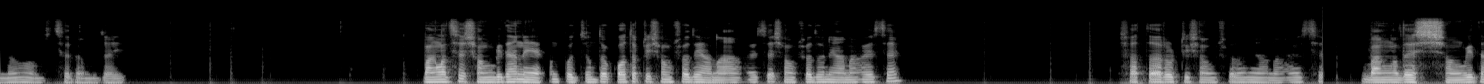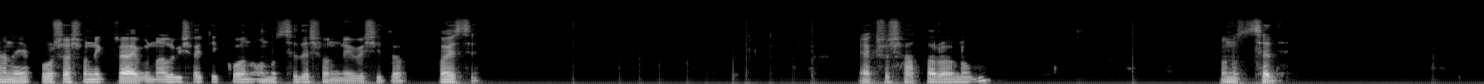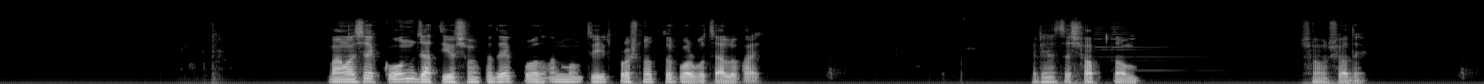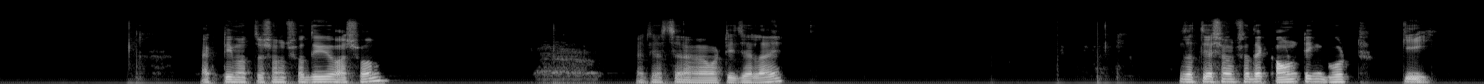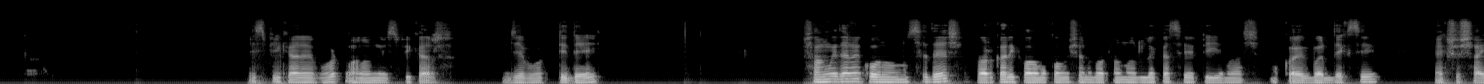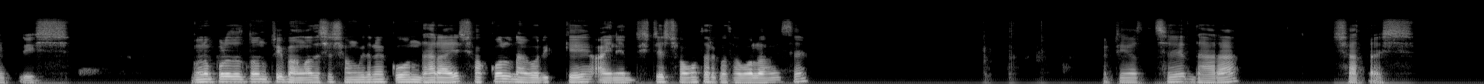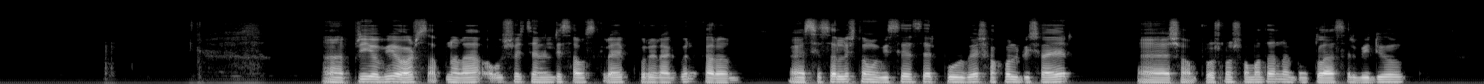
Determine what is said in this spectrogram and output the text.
নং অনুচ্ছেদ অনুযায়ী। বাংলাদেশের সংবিধানে এখন পর্যন্ত কতটি সংশোধনী আনা হয়েছে? সংশোধনী আনা হয়েছে। সতেরোটি সংশোধনী আনা হয়েছে। বাংলাদেশ সংবিধানে প্রশাসনিক ট্রাইব্যুনাল বিষয়টি কোন অনুচ্ছেদে সন্নিবেশিত হয়েছে? একশো সতেরো নং অনুচ্ছেদ। বাংলাদেশের কোন জাতীয় সংসদে প্রধানমন্ত্রীর প্রশ্নোত্তর পর্ব চালু হয়? এটি হচ্ছে সপ্তম সংসদে। একটি মাত্র সংসদীয় আসন, এটি হচ্ছে রাঙামাটি জেলায়। জাতীয় সংসদে কাউন্টিং ভোট কি? স্পিকারের ভোট মাননীয় স্পিকার যে ভোটটি দেয়। সংবিধানের কোন অনুচ্ছেদে সরকারি কর্ম কমিশন গঠন উল্লেখ আছে? এটি আমরা কয়েকবার দেখছি, একশো সাঁত্রিশ গণপ্রজাতন্ত্রী বাংলাদেশের সংবিধানের কোন ধারায় সকল নাগরিককে আইনের দৃষ্টিতে সমতার কথা বলা হয়েছে? এটি হচ্ছে ধারা সাতাশ। প্রিয় ভিউয়ার্স আপনারা অবশ্যই চ্যানেলটি সাবস্ক্রাইব করে রাখবেন, কারণ ছেচল্লিশতম বিসিএস এর পূর্বে সকল বিষয়ের প্রশ্ন সমাধান এবং ক্লাসের ভিডিও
